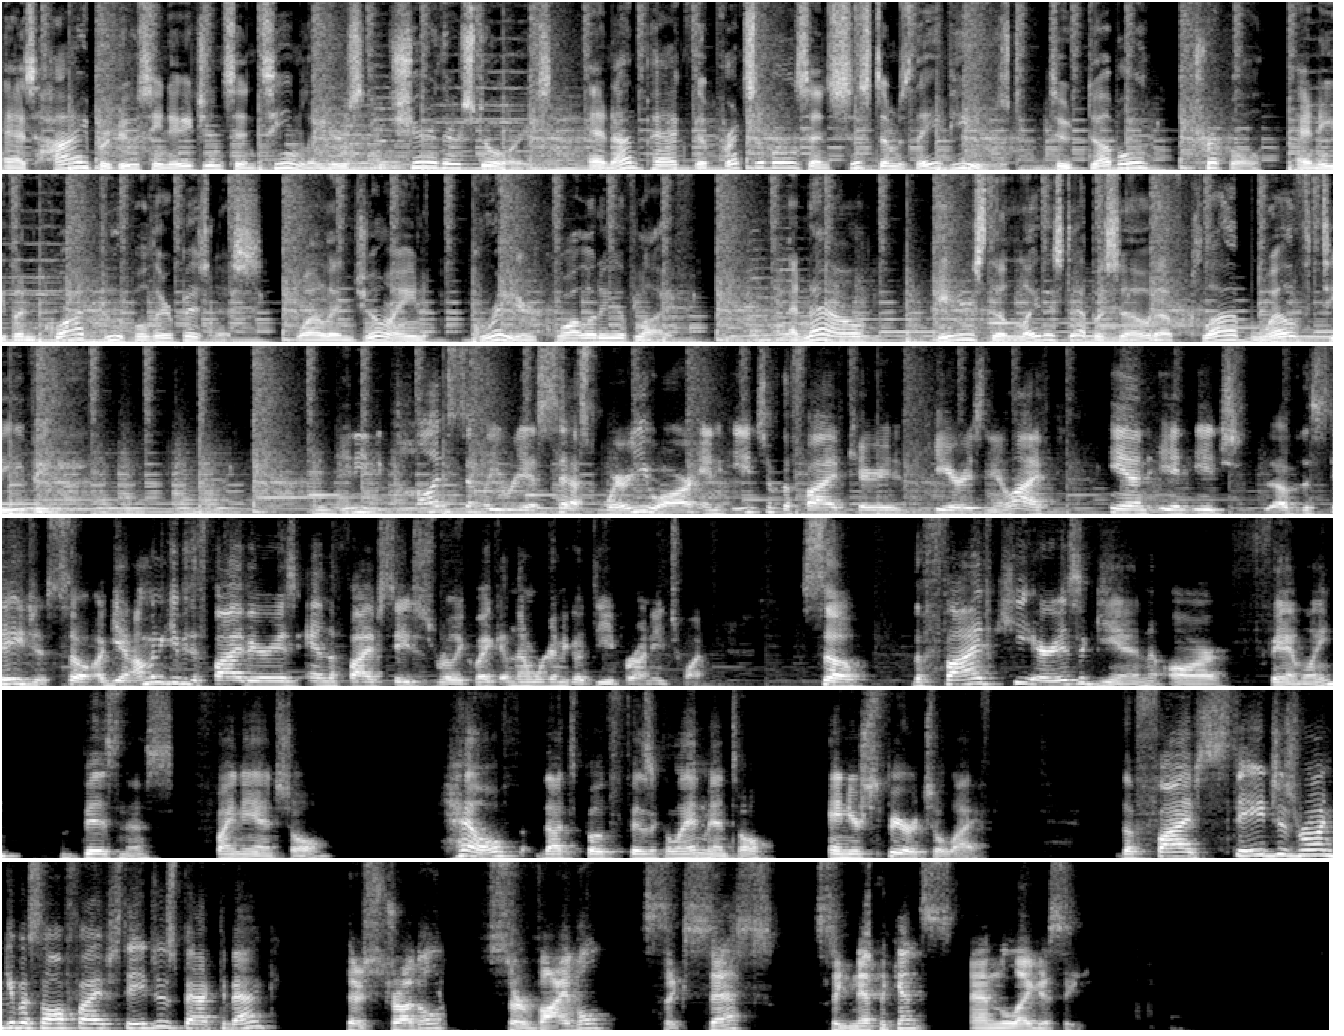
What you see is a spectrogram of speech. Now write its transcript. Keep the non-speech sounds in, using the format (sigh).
as high producing agents and team leaders share their stories and unpack the principles and systems they've used to double, triple, and even quadruple their business while enjoying greater quality of life. And now, here's the latest episode of Club Wealth TV. You need to constantly reassess where you are in each of the five key areas in your life and in each of the stages. So again, I'm going to give you the five areas and the five stages really quick, and then we're going to go deeper on each one. So the five key areas again are family, business, financial, health, that's both physical and mental, and your spiritual life. The five stages, Ron, give us all five stages back to back. There's struggle, survival, success, significance, and legacy.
